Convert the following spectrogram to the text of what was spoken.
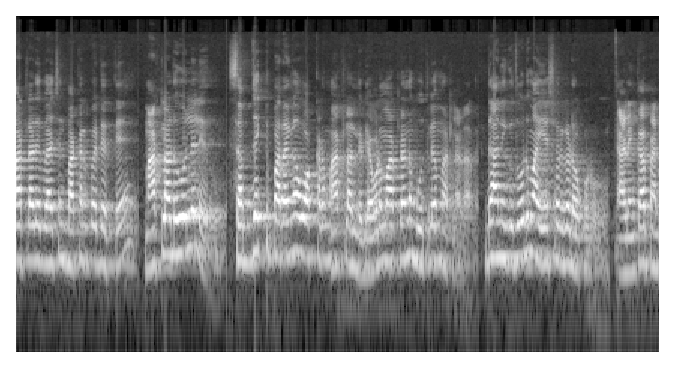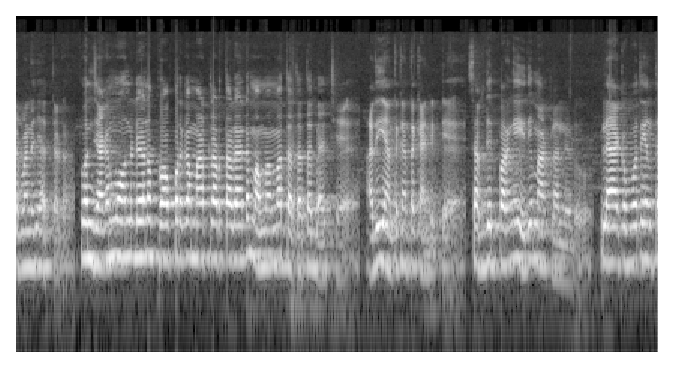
మాట్లాడే బ్యాచ్ని పక్కన పెట్టేస్తే మాట్లాడే వాళ్ళే లేరు. సబ్జెక్ట్ పరంగా ఒక్కడ మాట్లాడలేడు. ఎవడు మాట్లాడినా బూతులే మాట్లాడాలి. దానికి తోడు మా ఈశ్వర్ గడు ఒకడు. ఆడు ఇంకా పెంట పెంట చేస్తాడు. పోనీ జగన్మోహన్ రెడ్డి ఏమైనా ప్రాపర్గా మాట్లాడతాడంటే మా అమ్మమ్మ దత్త బ్యాచే అది ఎంతకంత క్యాండిడేటే సబ్జెక్ట్ పరంగా ఇది మాట్లాడలేడు. లేకపోతే ఇంత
